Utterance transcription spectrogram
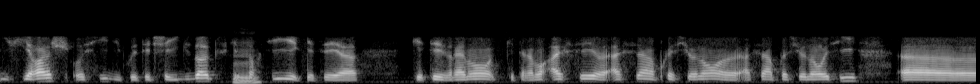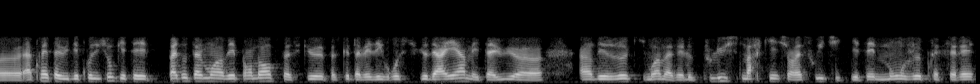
Easy Rush aussi du côté de chez Xbox qui Mhm. est sorti et qui était euh, qui était vraiment qui était vraiment assez euh, assez impressionnant euh, assez impressionnant aussi. Euh, après, tu as eu des productions qui étaient pas totalement indépendantes parce que parce que tu avais des gros studios derrière, mais tu as eu euh, un des jeux qui moi m'avait le plus marqué sur la Switch et qui était mon jeu préféré,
